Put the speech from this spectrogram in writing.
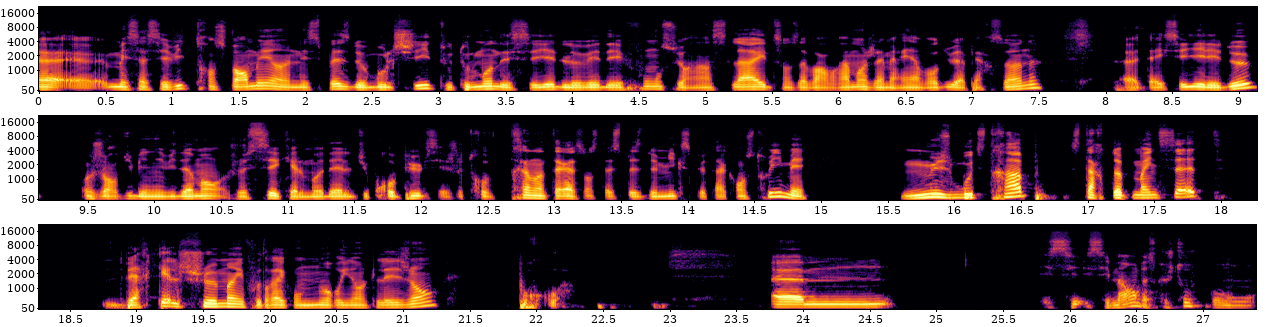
Euh, mais ça s'est vite transformé en une espèce de bullshit où tout le monde essayait de lever des fonds sur un slide sans avoir vraiment jamais rien vendu à personne. tu as essayé les deux. Aujourd'hui, bien évidemment, je sais quel modèle tu propulses et je trouve très intéressant cette espèce de mix que tu as construit, mais Muse Bootstrap, Startup Mindset, vers quel chemin il faudrait qu'on oriente les gens Pourquoi? Euh, c'est marrant parce que je trouve qu'on.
